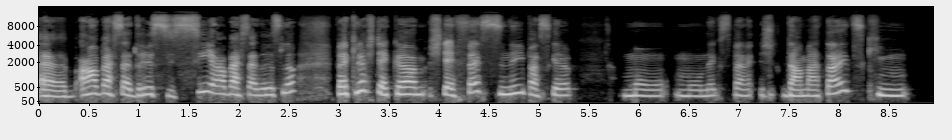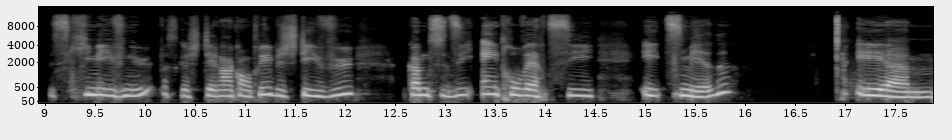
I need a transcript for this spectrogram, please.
euh, ambassadrice ici, ambassadrice là. Fait que là, j'étais comme, j'étais fascinée parce que mon, mon expérience, dans ma tête, ce qui, ce qui m'est venu, parce que je t'ai rencontré puis je t'ai vu, comme tu dis, introvertie et timide. Et euh,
